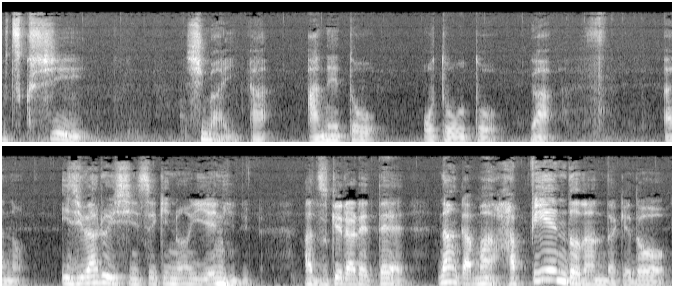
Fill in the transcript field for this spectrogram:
美しい姉妹あ姉と弟があの意地悪い親戚の家に 預けられてなんかまあハッピーエンドなんだけど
